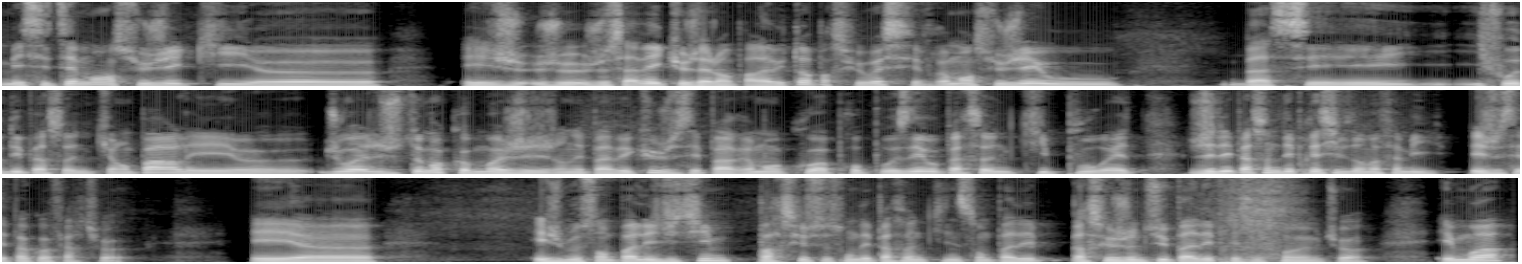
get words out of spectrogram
mais c'est tellement un sujet qui, euh, et je, je, je savais que j'allais en parler avec toi parce que ouais, c'est vraiment un sujet où, bah, c'est, il faut des personnes qui en parlent et, euh, tu vois, justement, comme moi, j'en ai pas vécu, je sais pas vraiment quoi proposer aux personnes qui pourraient j'ai des personnes dépressives dans ma famille et je sais pas quoi faire, tu vois. Et, euh, et je me sens pas légitime parce que ce sont des personnes qui ne sont pas des, parce que je ne suis pas dépressif moi-même, tu vois. Et moi,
